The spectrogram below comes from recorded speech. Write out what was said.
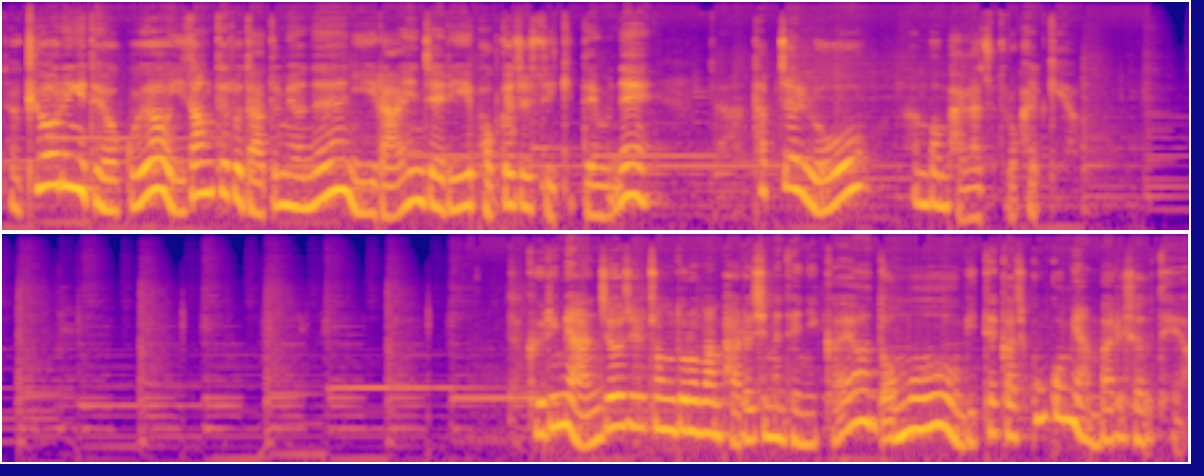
자, 큐어링이 되었고요. 이 상태로 놔두면은 이 라인 젤이 벗겨질 수 있기 때문에 자, 탑젤로 한번 발라주도록 할게요. 자, 그림이 안 지워질 정도로만 바르시면 되니까요. 너무 밑에까지 꼼꼼히 안 바르셔도 돼요.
